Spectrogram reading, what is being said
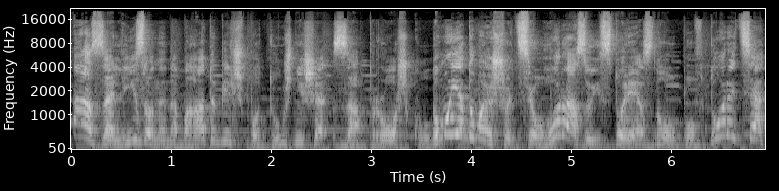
а залізо не набагато більш потужніше за прошку. Тому я думаю, що цього разу історія знову повториться,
